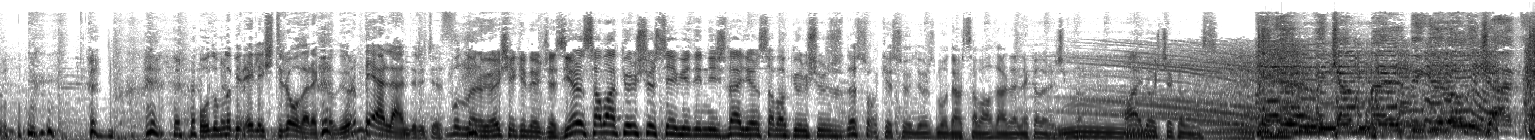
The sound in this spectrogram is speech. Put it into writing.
olumlu bir eleştiri olarak alıyorum. Değerlendireceğiz. Bunlara göre şekil vereceğiz. Yarın sabah görüşürüz sevgili dinleyiciler. Yarın sabah görüşürüz de son kez söylüyoruz modern sabahlarda ne kadar acıklı. Haydi hoşçakalınız. Mükemmel bir gün olacak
